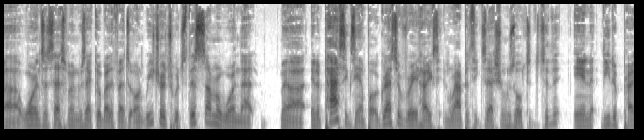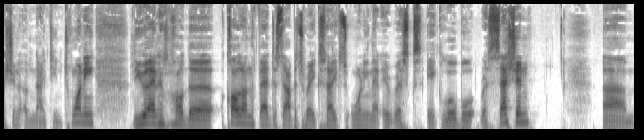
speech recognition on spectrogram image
Uh, Warren's assessment was echoed by the Fed's own research, which this summer warned that, uh, in a past example, aggressive rate hikes in rapid succession resulted the, in the Depression of 1920. The UN has called, the, called on the Fed to stop its rate hikes, warning that it risks a global recession. Um,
